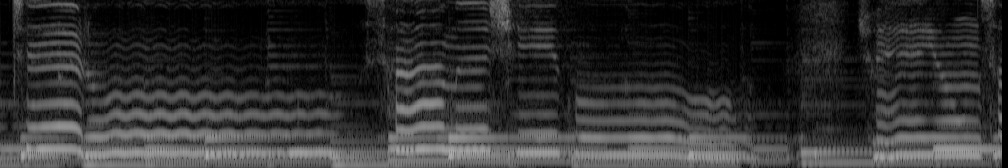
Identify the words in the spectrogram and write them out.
목제로 삼으시고 죄 용서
